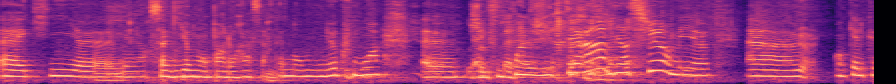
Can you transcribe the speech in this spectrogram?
Euh, qui, euh, mais alors ça Guillaume en parlera certainement mieux que moi, euh, avec son point de vue terrain bien sûr, mais euh, en quelques,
